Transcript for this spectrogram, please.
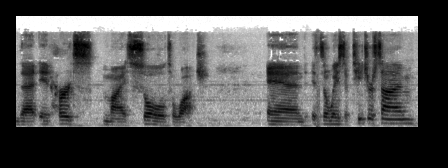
that it hurts my soul to watch. And it's a waste of teachers' time.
